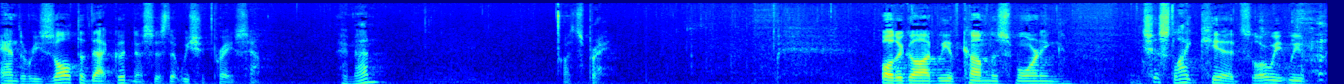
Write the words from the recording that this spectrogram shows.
And the result of that goodness is that we should praise Him. Amen? Let's pray. Father God, we have come this morning just like kids. Lord, we, we've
